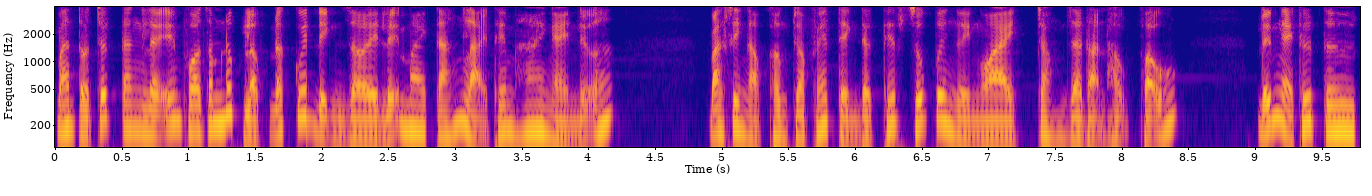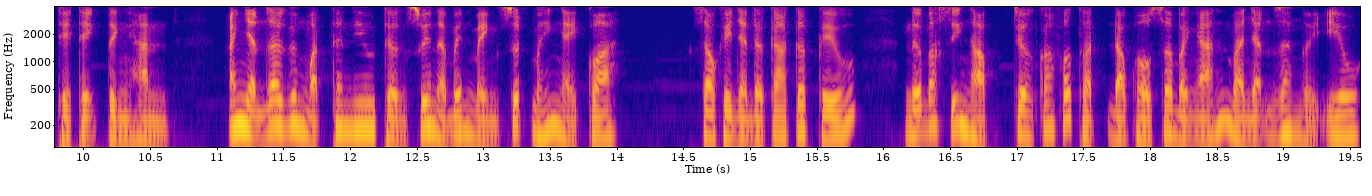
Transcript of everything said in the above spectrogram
ban tổ chức tăng lễ phó giám đốc Lộc đã quyết định rời lễ mai táng lại thêm hai ngày nữa. Bác sĩ Ngọc không cho phép Thịnh được tiếp xúc với người ngoài trong giai đoạn hậu phẫu. Đến ngày thứ tư thì Thịnh tình hẳn. Anh nhận ra gương mặt thân yêu thường xuyên ở bên mình suốt mấy ngày qua. Sau khi nhận được ca cấp cứu, nữ bác sĩ Ngọc, trường khoa phẫu thuật đọc hồ sơ bệnh án và nhận ra người yêu,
